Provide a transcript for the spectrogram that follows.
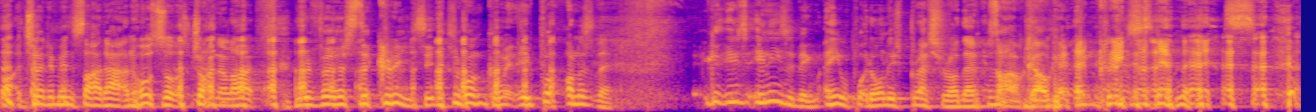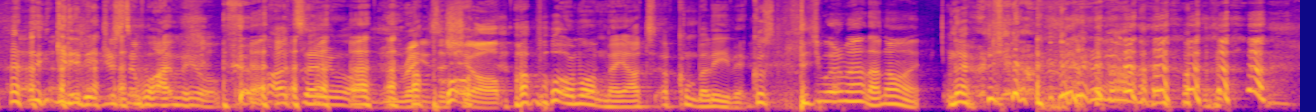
like turn them inside out, and all sorts, trying to like reverse the crease. It just won't come in. He put honestly. He's, he needs a big. He was putting all his pressure on them. He's like, "I'll go get them creases in this." I think he did it just to wind me up. I'll tell you what. Razor I put, sharp. I put them on me. I, t- I couldn't believe it because Did you wear them out that night? no,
